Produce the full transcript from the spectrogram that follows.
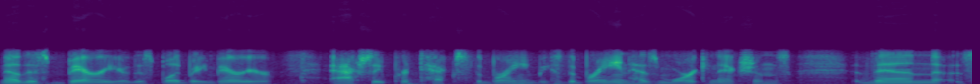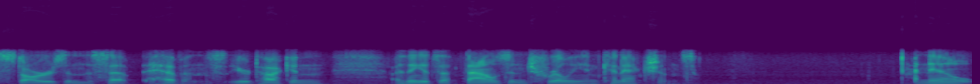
Now this barrier, this blood-brain barrier, actually protects the brain because the brain has more connections than stars in the heavens. You're talking, I think it's a thousand trillion connections. Now,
